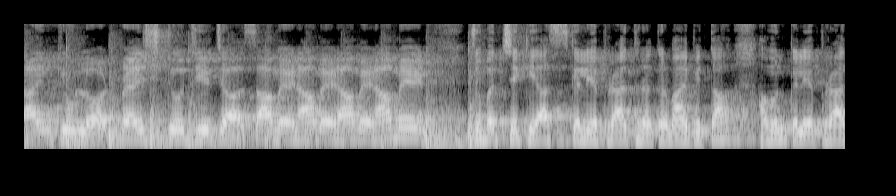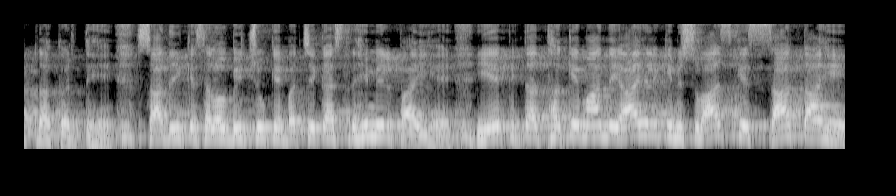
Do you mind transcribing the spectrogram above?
Thank you Lord praise to Jesus amen amen amen amen जो बच्चे की आशीष के लिए प्रार्थना करवाएँ पिता, हम उनके लिए प्रार्थना करते हैं। शादी के सलो बीत चुके बच्चे का नहीं मिल पाई है। ये पिता थके माने आए हैं, लेकिन विश्वास के साथ आए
